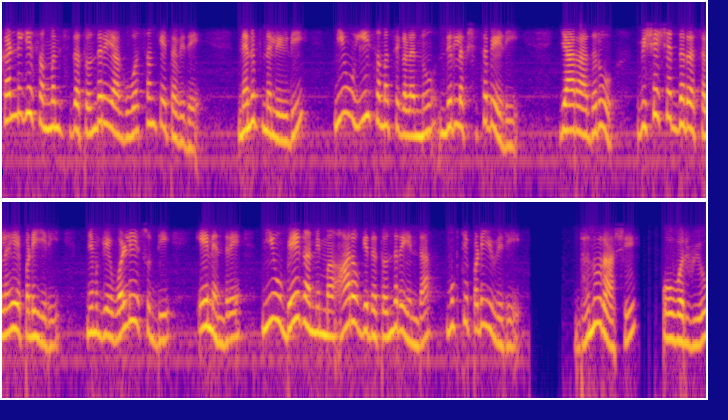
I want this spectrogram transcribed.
ಕಣ್ಣಿಗೆ ಸಂಬಂಧಿಸಿದ ತೊಂದರೆಯಾಗುವ ಸಂಕೇತವಿದೆ. ನೆನಪಿನಲ್ಲಿ ಇಡಿ ನೀವು ಈ ಸಮಸ್ಯೆಗಳನ್ನು ನಿರ್ಲಕ್ಷಿಸಬೇಡಿ. ಯಾರಾದರೂ ವಿಶೇಷಜ್ಞರ ಸಲಹೆ ಪಡೆಯಿರಿ. ನಿಮಗೆ ಒಳ್ಳೆಯ ಸುದ್ದಿ ಏನೆಂದರೆ ನೀವು ಬೇಗ ನಿಮ್ಮ ಆರೋಗ್ಯದ ತೊಂದರೆಯಿಂದ ಮುಕ್ತಿ ಪಡೆಯುವಿರಿ. ಧನುರಾಶಿ ಓವರ್ವ್ಯೂ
